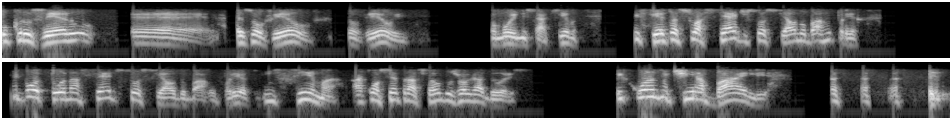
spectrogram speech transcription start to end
o Cruzeiro é, resolveu, resolveu e tomou iniciativa e fez a sua sede social no Barro Preto. E botou na sede social do Barro Preto, em cima, a concentração dos jogadores. E quando tinha baile,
